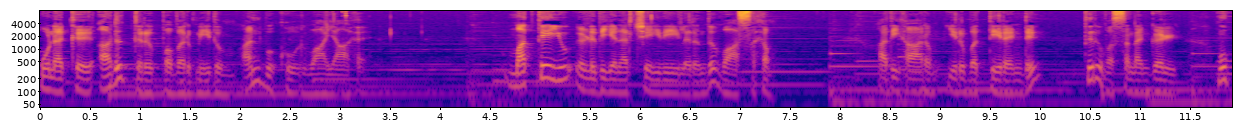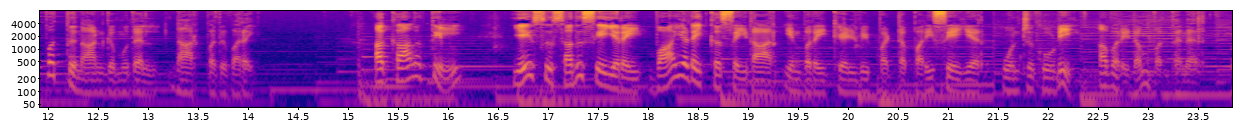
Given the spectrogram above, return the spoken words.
உனக்கு அடுத்திருப்பவர் மீதும் அன்பு கூர்வாயாக. மத்தேயு எழுதிய நற்செய்தியிலிருந்து வாசகம். அதிகாரம் இருபத்தி இரண்டு திருவசனங்கள் முப்பத்து நான்கு முதல் நாற்பது வரை. அக்காலத்தில் இயேசு சதுசேயரை வாயடைக்க செய்தார் என்பதை கேள்விப்பட்ட பரிசேயர் ஒன்று கூடி அவரிடம் வந்தனர்.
